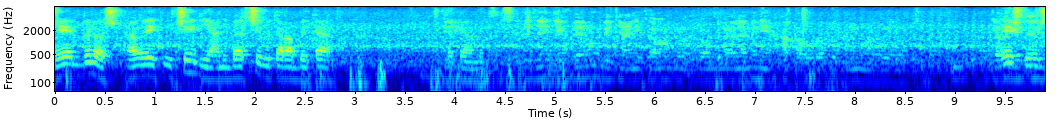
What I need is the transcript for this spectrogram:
هي بلوش أو هيك وشيدي يعني بس شيء تكامل يعني كرب رب العالمين إيش إيش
